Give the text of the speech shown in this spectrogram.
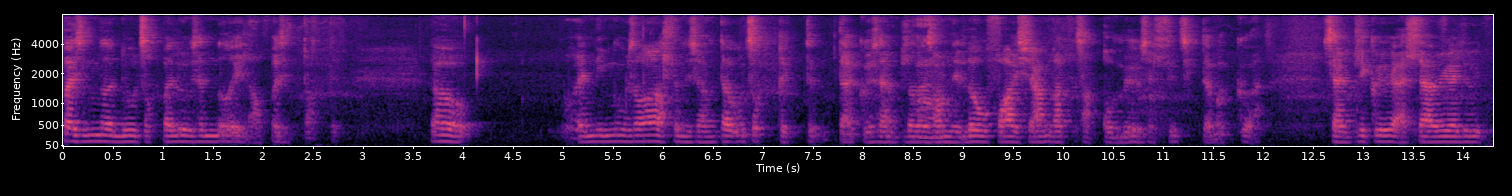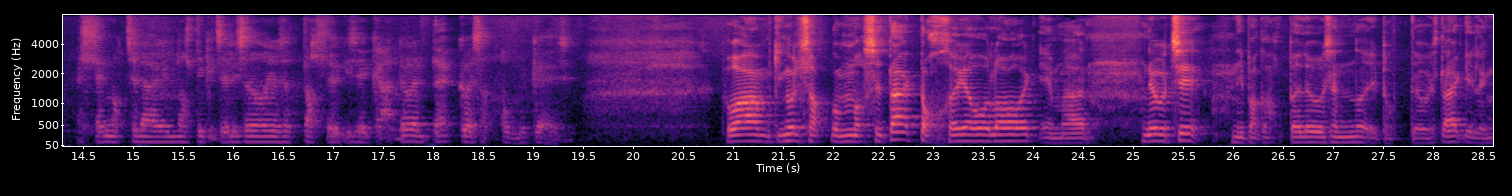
пасиннер нуутерпалуусаннерилаарпаситтарту тоо реннингуусараарлуни саам таа утеққитту тааккусаамплерисарни low fi genre саққуммиусаллутик тамаккуа саампликуи аллаавигалу аллангортилаагиннар дигиталисеериусаттарлуу кисакаа нуан тааккуа саққуммикаагас Tuam kingul saqqummерситаак торригерулоорик имаат нуути нипақарпалуусаннер ипертуус таак илан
